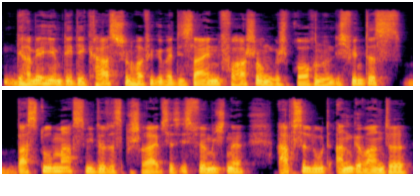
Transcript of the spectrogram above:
Wir haben ja hier im DDCast schon häufig über Designforschung gesprochen und ich finde das, was du machst, wie du das beschreibst, das ist für mich eine absolut angewandte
